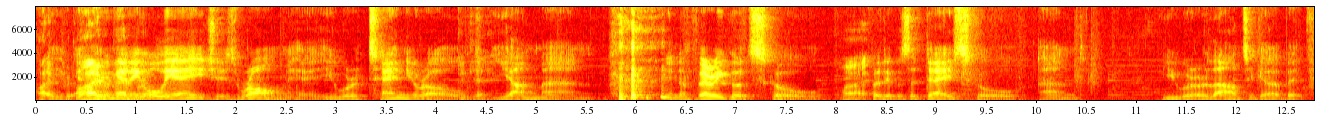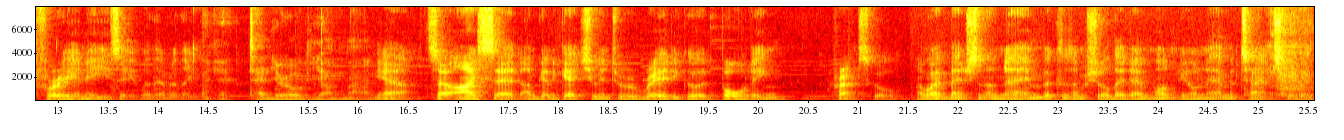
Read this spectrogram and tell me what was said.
I, You I you're remember. getting all the ages wrong here. You were a ten-year-old Okay. young man in a very good school, right. but it was a day school, and you were allowed to go a bit free and easy with everything. Okay. Ten-year-old young man. Yeah. So I said, I'm going to get you into a really good boarding prep school. I won't mention the name because I'm sure they don't want your name attached to them.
